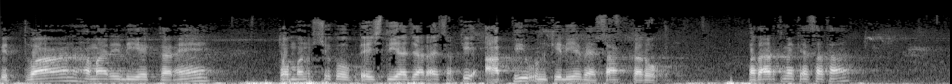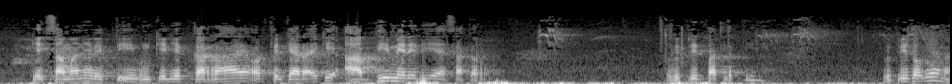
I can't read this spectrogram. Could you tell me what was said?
विद्वान हमारे लिए करें तो मनुष्य को उपदेश दिया जा रहा है सबकी, आप भी उनके लिए वैसा करो। पदार्थ में कैसा था? कि एक सामान्य व्यक्ति उनके लिए कर रहा है और फिर कह रहा है कि आप भी मेरे लिए ऐसा करो। तो विपरीत बात लगती है। विपरीत हो गया ना?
